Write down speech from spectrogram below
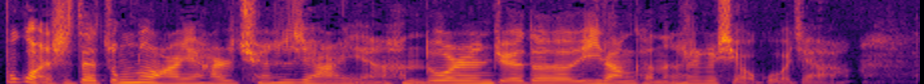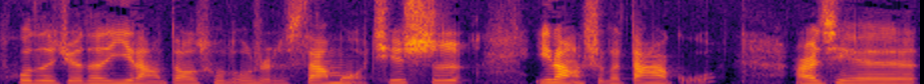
不管是在中东而言，还是全世界而言，很多人觉得伊朗可能是个小国家。或者觉得伊朗到处都是沙漠，其实伊朗是个大国，而且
